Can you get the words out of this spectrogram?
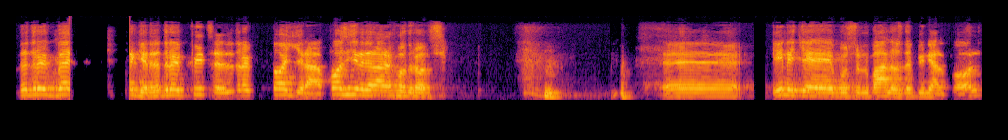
Δεν τρώει μπέργκερ, δεν τρώει πίτσες, δεν τρώει πτώγυρα. Πώς γίνεται να είναι χοντρός; ε, είναι και μουσουλμάνος, δεν πίνει αλκοόλ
